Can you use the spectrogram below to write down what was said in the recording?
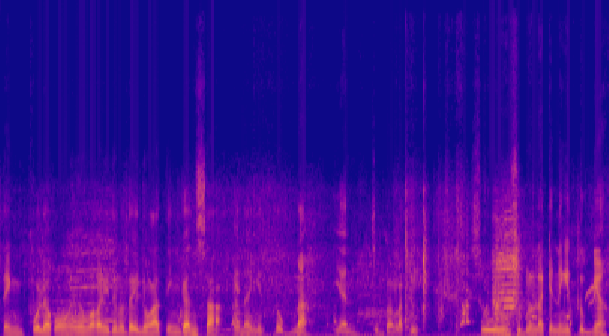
thankful ako ngayon mga kanito no, dahil yung ating gansa ay nangitlog na. Ayan sobrang laki. So sobrang laki ng itlog niya.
